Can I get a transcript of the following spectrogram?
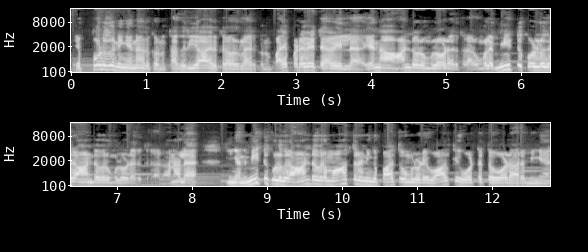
எப்பொழுதும் நீங்க என்ன இருக்கணும்? தகுதியா இருக்கிறவர்களா இருக்கணும். பயப்படவே தேவையில்லை. ஏன்னா ஆண்டவர் உங்களோட இருக்கிறார். உங்களை மீட்டு கொள்ளுகிற ஆண்டவர் உங்களோட இருக்கிறார். அதனால நீங்க அந்த மீட்டு கொள்ளுகிற ஆண்டவரை மாத்திரம் நீங்க பார்த்து உங்களுடைய வாழ்க்கை ஓட்டத்தை ஓட ஆரம்பிங்க.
